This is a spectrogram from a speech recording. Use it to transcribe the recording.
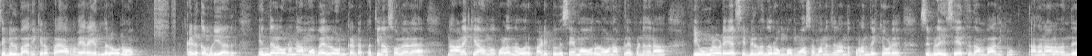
சிவில் பாதிக்கிறப்ப அவங்க வேறு எந்த லோனும் எடுக்க முடியாது. எந்த லோனுனா மொபைல் லோன் கட்ட பற்றி நான் சொல்லலை. நாளைக்கே அவங்க குழந்த ஒரு படிப்பு விஷயமா ஒரு லோன் அப்ளை பண்ணுதுன்னா இவங்களுடைய சிபில் வந்து ரொம்ப மோசமாக இருந்துச்சுன்னா அந்த குழந்தைக்கோட சிபிலையும் சேர்த்து தான் பாதிக்கும். அதனால் வந்து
